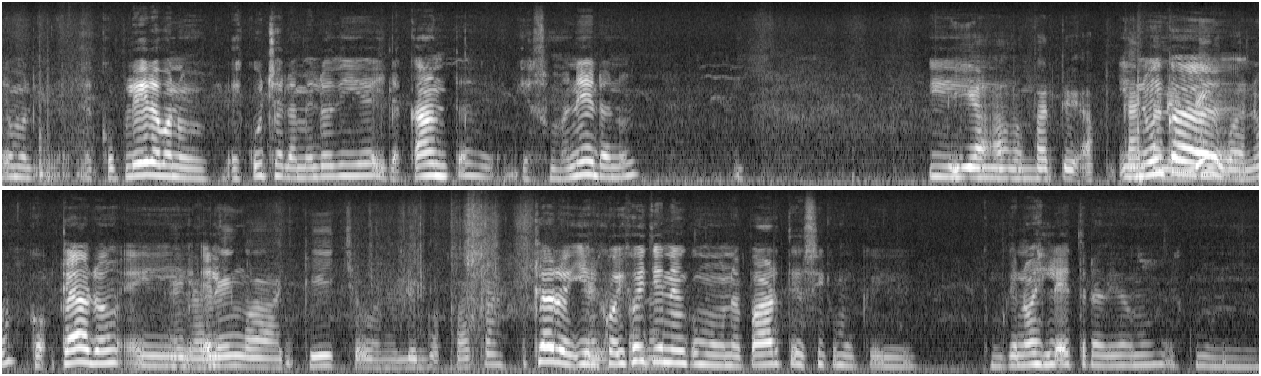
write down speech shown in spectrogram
digamos, la coplera, bueno, escucha la melodía y la canta, y a su manera, ¿no? Y a- aparte, y nunca, en lengua, ¿no? Claro, y En la el- lengua quicho, en la lengua caca. Claro, y el español. tiene como una parte así como que como que no es letra, digamos, es como, un-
